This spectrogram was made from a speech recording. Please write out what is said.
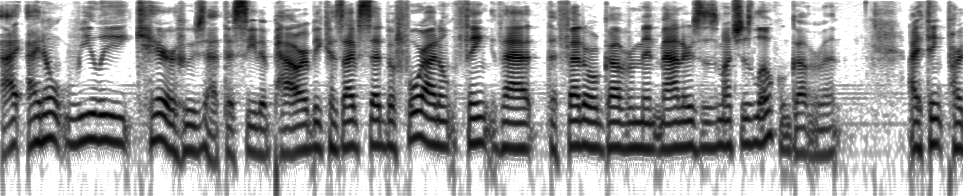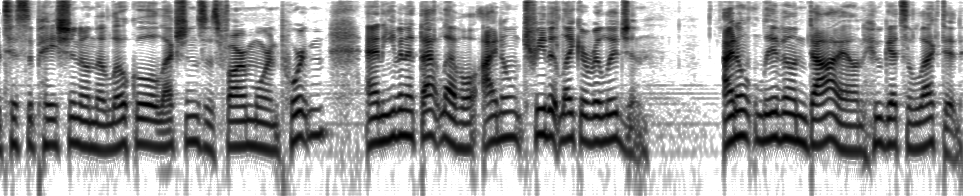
I, I don't really care who's at the seat of power because I've said before, I don't think that the federal government matters as much as local government. I think participation on the local elections is far more important. And even at that level, I don't treat it like a religion. I don't live and die on who gets elected.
